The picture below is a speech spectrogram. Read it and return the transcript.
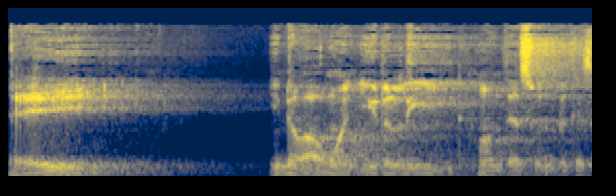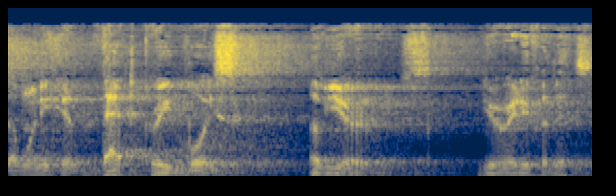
Hey, you know, I want you to lead on this one because I want to hear that great voice of yours. You ready for this?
